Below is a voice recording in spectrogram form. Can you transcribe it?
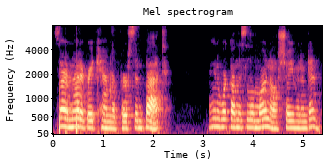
Sorry, I'm not a great camera person, but I'm going to work on this a little more and I'll show you when I'm done.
